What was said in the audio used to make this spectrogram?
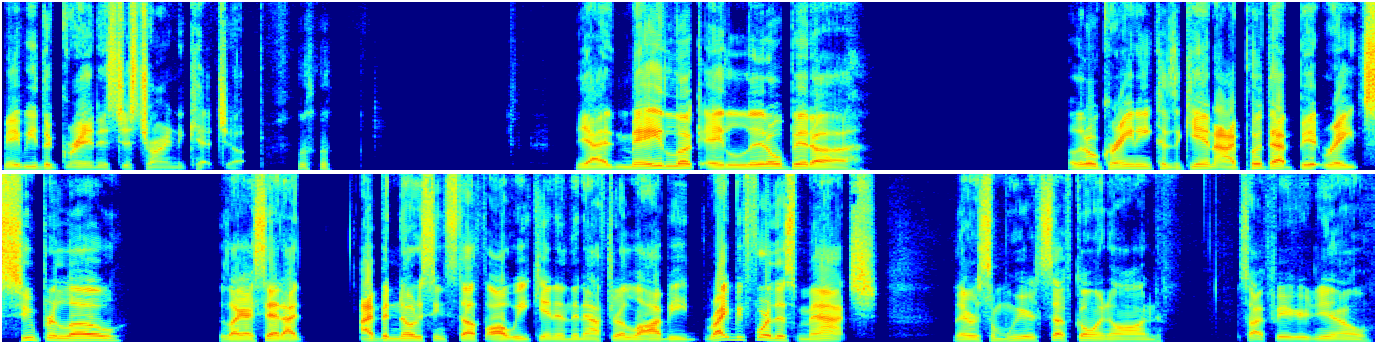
Maybe the grid is just trying to catch up. yeah, it may look a little bit uh a little grainy because again, I put that bit rate super low. Like I said, I I've been noticing stuff all weekend, and then after a lobby right before this match, there was some weird stuff going on. So I figured, you know,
